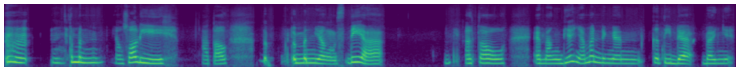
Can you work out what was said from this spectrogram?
temen yang solih atau temen yang setia atau emang dia nyaman dengan ketidak banyak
